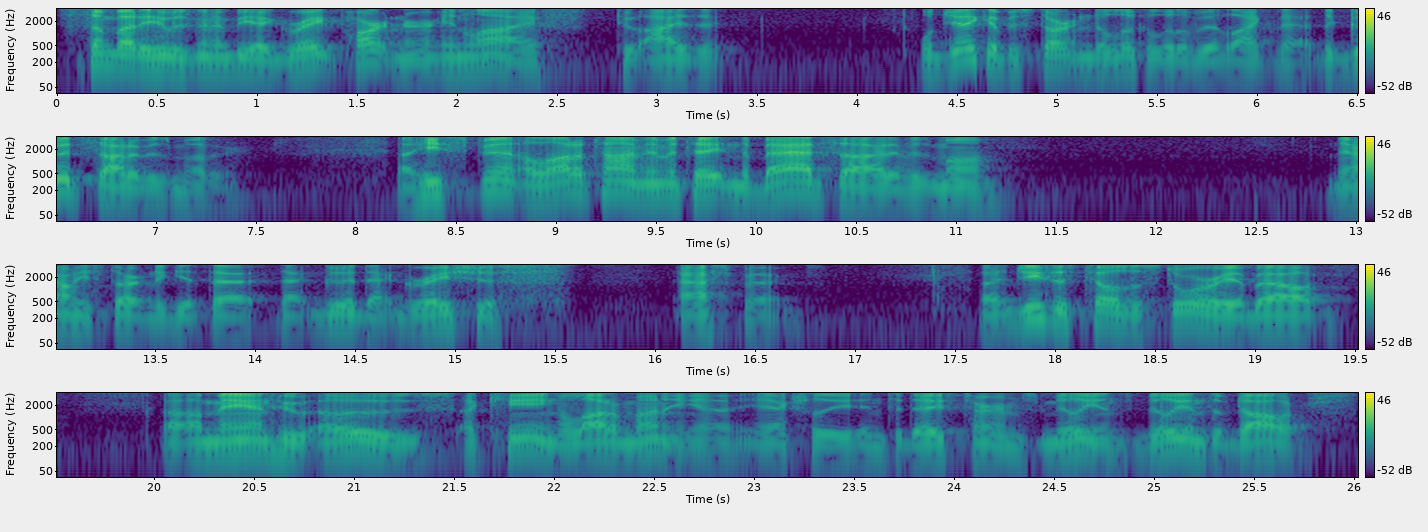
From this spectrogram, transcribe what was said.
somebody who was going to be a great partner in life to Isaac. Well, Jacob is starting to look a little bit like that, the good side of his mother. Uh, he spent a lot of time imitating the bad side of his mom. Now he's starting to get that, that good, that gracious aspect. Uh, Jesus tells a story about a man who owes a king a lot of money, uh, actually, in today's terms, millions, billions of dollars.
